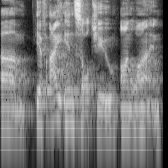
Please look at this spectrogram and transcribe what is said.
Um, if I insult you online,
